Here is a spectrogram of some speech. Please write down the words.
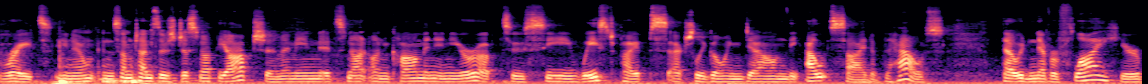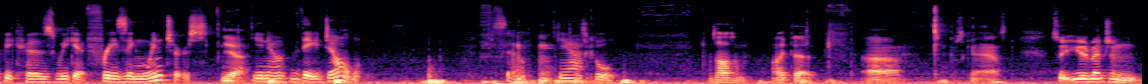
right. You know, and sometimes there's just not the option. I mean, it's not uncommon in Europe to see waste pipes actually going down the outside of the house. That would never fly here because we get freezing winters. Yeah. You know, they don't. So, yeah. That's cool. That's awesome. I like that. Uh, I was gonna ask. So you had mentioned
